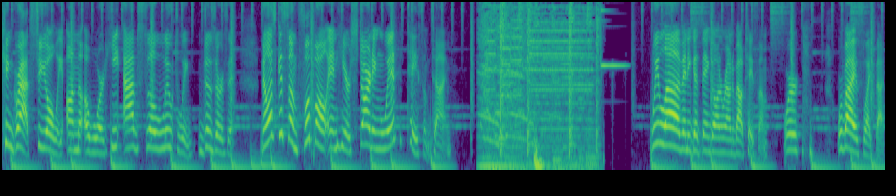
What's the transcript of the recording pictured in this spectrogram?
Congrats to Yoeli on the award. He absolutely deserves it. Now let's get some football in here, starting with Taysom time. We love any good thing going around about Taysom. We're, we're biased like that.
